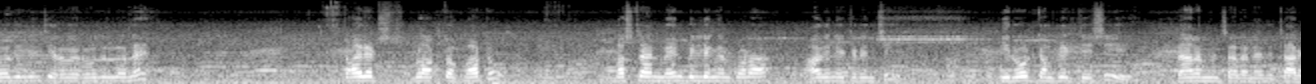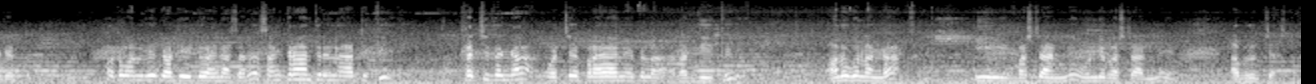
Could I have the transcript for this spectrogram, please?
రోజుల నుంచి ఇరవై రోజుల్లోనే టాయిలెట్స్ బ్లాక్తో పాటు బస్ స్టాండ్ మెయిన్ బిల్డింగ్ని కూడా ఆధునీకరించి ఈ రోడ్ కంప్లీట్ చేసి ప్రారంభించాలనేది టార్గెట్. ఒక వన్ వీక్ అటు ఇటు అయినా సరే సంక్రాంతి నాటికి ఖచ్చితంగా వచ్చే ప్రయాణికుల రద్దీకి అనుగుణంగా ఈ బస్ స్టాండ్ని ఉండి బస్టాండ్ని అభివృద్ధి చేస్తాం.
